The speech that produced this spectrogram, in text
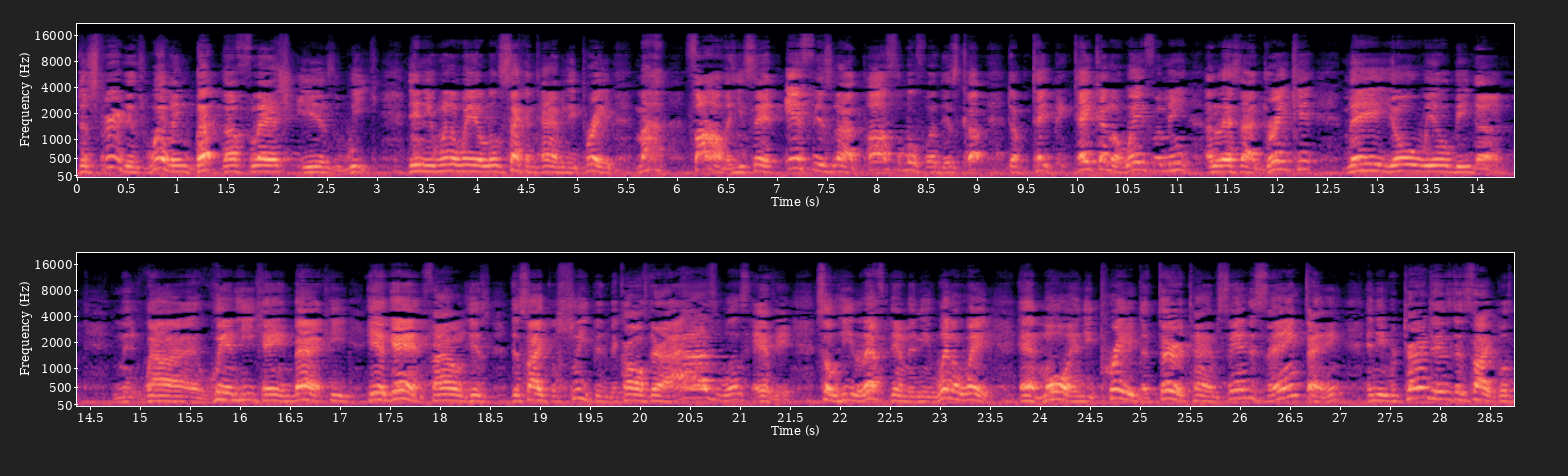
The spirit is willing, but the flesh is weak. Then he went away a little second time and he prayed, My Father, he said, if it's not possible for this cup to be taken away from me unless I drink it, may your will be done. when he came back, he, he again found his disciples sleeping because their eyes was heavy. So he left them and he went away and more and he prayed the third time, saying the same thing. And he returned to his disciples,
